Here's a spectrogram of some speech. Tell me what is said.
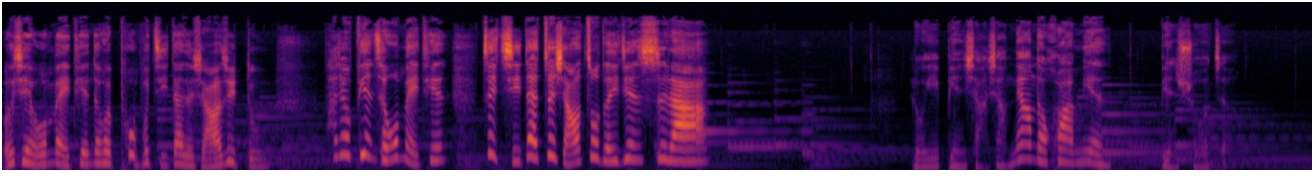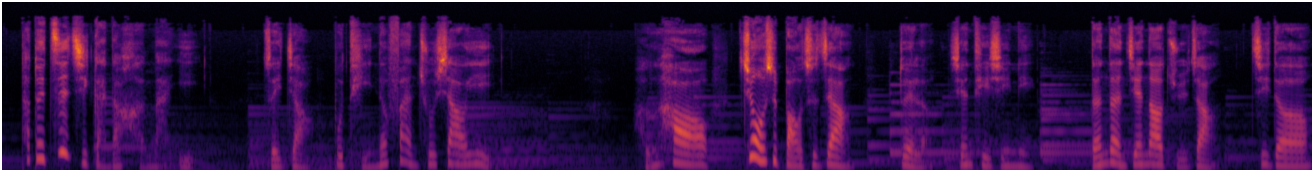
而且我每天都会迫不及待的想要去读，它就变成我每天最期待、最想要做的一件事啦。”罗伊边想象那样的画面。边说着，他对自己感到很满意，嘴角不停的泛出笑意。很好，就是保持这样。对了，先提醒你，等等见到局长，记得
